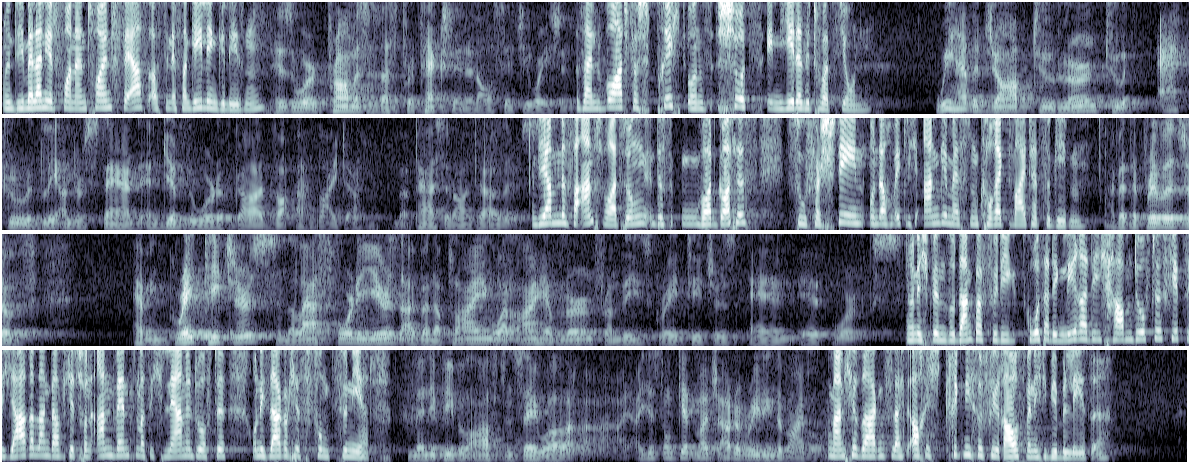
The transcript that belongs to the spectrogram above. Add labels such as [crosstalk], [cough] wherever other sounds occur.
Und die Melanie hat vorhin einen tollen Vers aus den Evangelien gelesen. His Word promises us protection in all situations. Sein Wort verspricht uns Schutz in jeder Situation. We have a job to learn to accurately understand and give the Word of God vi- uh, vita, uh. Wir haben eine Verantwortung, das Wort Gottes zu verstehen und auch wirklich angemessen und korrekt weiterzugeben. I've had the privilege of having great teachers. In the last 40 years, I've been applying what I have learned from these great teachers, and it works. Und ich bin so dankbar für die großartigen Lehrer, die ich haben durfte. 40 Jahre lang darf ich jetzt schon anwenden, was ich lernen durfte. Und ich sage euch, es funktioniert. Many people often say, Well, I, I just don't get much out of reading the Bible. Manche sagen vielleicht auch, ich kriege nicht so viel raus, wenn ich die Bibel lese.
